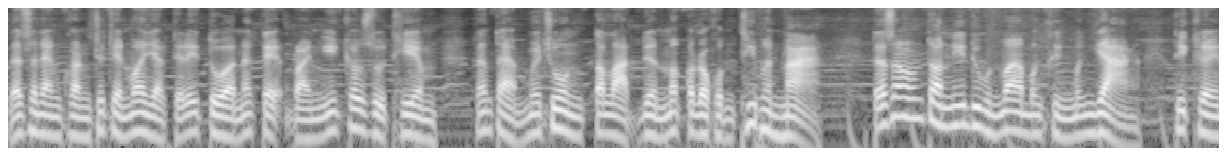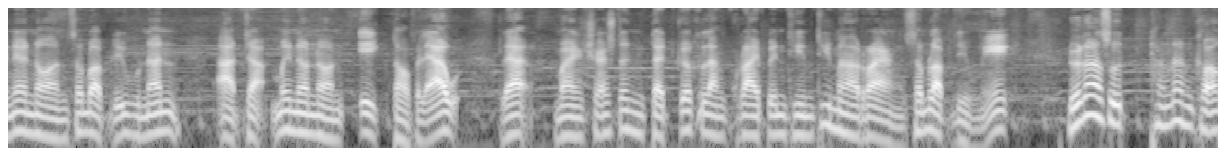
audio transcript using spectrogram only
และแสดงความชัดเจนว่าอยากจะได้ตัวนักเตะรายนี้เข้าสู่ทีม ตั้งแต่เมื่อช่วงตลาดเดือนมกราคมที่ผ่านมา แต่สำหรับตอนนี้ดูเหมือนว่าบางสิ่งบางอย่าง ที่เคยแน่นอนสำหรับลิเวอร์พูลนั้นอาจจะไม่แน่นอนอีกต่อไปแล้ว และแมนเชสเตอร์ยูไนเต็ดก็กำลังกลายเป็นทีมที่มาแรงสำหรับดีลนี้โดยล่าสุดทางด้านของ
